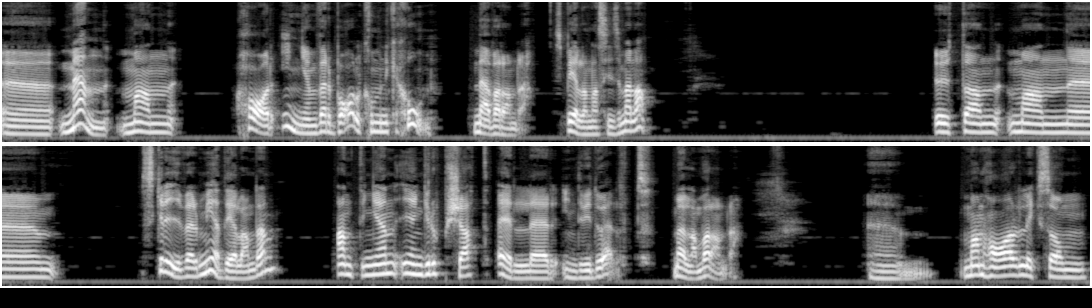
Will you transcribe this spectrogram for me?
Eh, men man har ingen verbal kommunikation med varandra, spelarna sinsemellan. Utan man eh, skriver meddelanden, antingen i en gruppchatt eller individuellt mellan varandra. Eh, man har liksom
